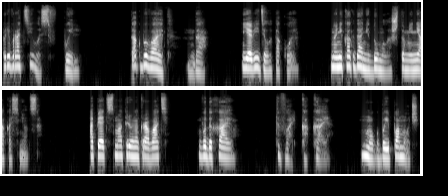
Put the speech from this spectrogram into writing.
превратилась в пыль. Так бывает, да. Я видела такое, но никогда не думала, что меня коснется. Опять смотрю на кровать, выдыхаю. Тварь какая! Мог бы и помочь.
